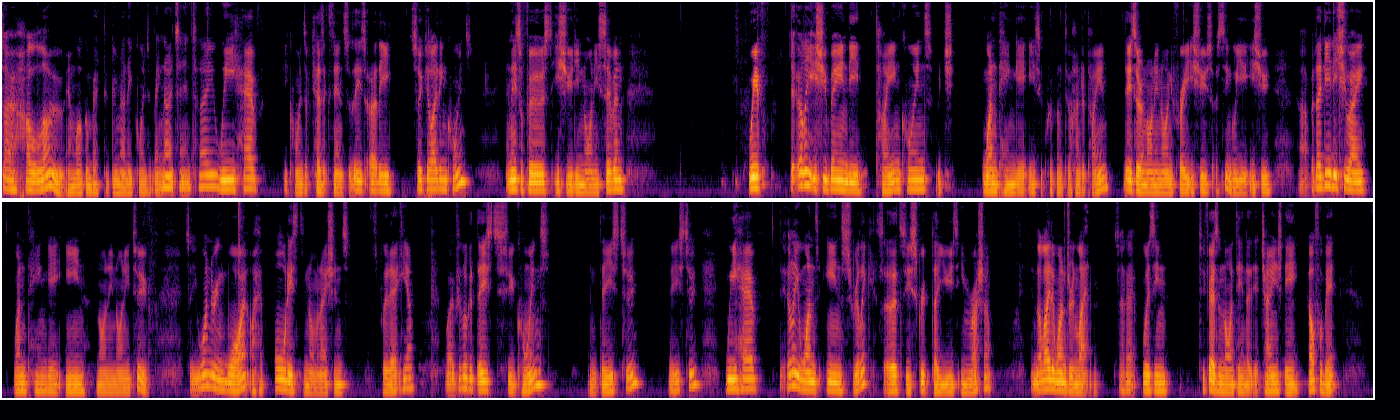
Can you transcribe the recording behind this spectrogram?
So hello and welcome back to Gumardee Coins and Banknotes and today we have the coins of Kazakhstan. So these are the circulating coins and these were first issued in 97 with the early issue being the tiyn coins which one tenge is equivalent to 100 tiyn. These are a 1993 issue, so a single year issue. Uh, but they did issue a one tenge in 1992. So you're wondering why I have all these denominations split out here. Well, if you look at these two coins and these two, these two, we have the earlier ones in Cyrillic, so that's the script they use in Russia, and the later ones are in Latin. So that was in 2019 that it changed the alphabet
